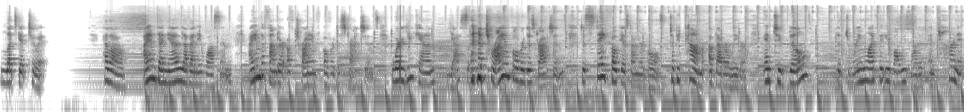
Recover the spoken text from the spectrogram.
let's get to it. Hello, I am Danielle Lavallée Wasson. I am the founder of Triumph Over Distractions, where you can, yes, triumph over distractions to stay focused on your goals, to become a better leader, and to build the dream life that you've always wanted and turn it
